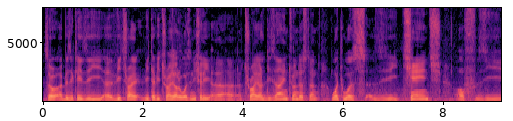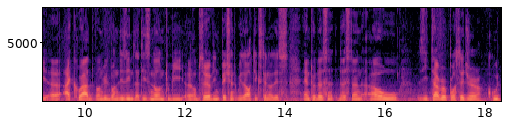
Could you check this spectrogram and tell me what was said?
So uh, basically, the uh, VITA-V trial was initially a, a trial designed to understand what was the change of the uh, acquired von Willebrand disease that is known to be uh, observed in patients with aortic stenosis, and to understand how the TAVR procedure could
